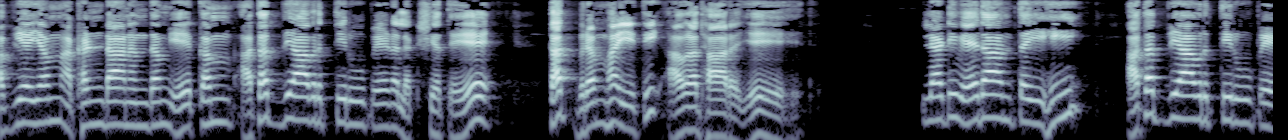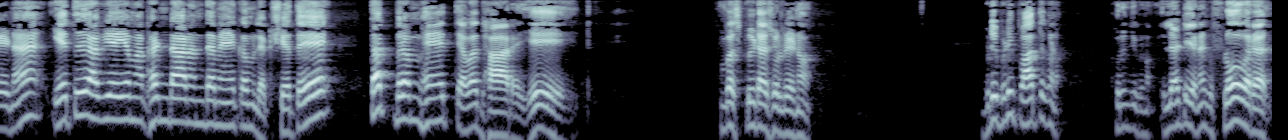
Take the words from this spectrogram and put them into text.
அவ்வயம் அகண்டானந்தம் ஏக்கம் அதத்வியாவிருத்தி ரூபேண லட்சியத்தே தத் பிரம்ம இது அவதாரையே இல்லாட்டி வேதாந்தைஹி அதத்வியாவிருத்தி ரூபேண எது அவ்வயம் அகண்டானந்தமேக்கம் லட்சியத்தே தத் பிரம்மேத்தியவதாரையே ரொம்ப ஸ்பீடாக சொல்கிறேனோ இப்படி இப்படி பார்த்துக்கணும். புரிஞ்சுக்கணும் இல்லாட்டி எனக்கு ஃப்ளோ வராது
